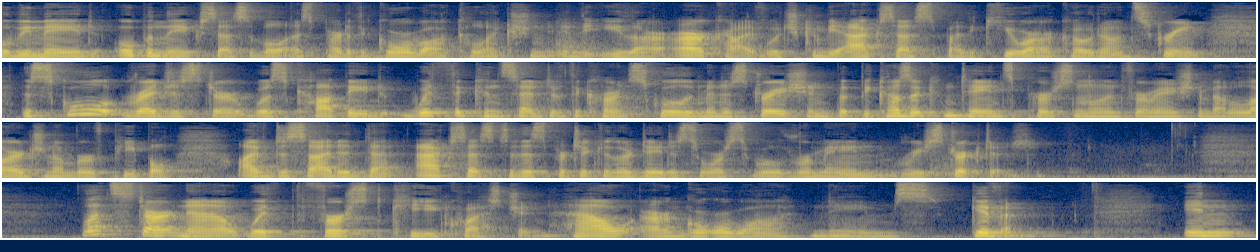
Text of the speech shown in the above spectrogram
will be made openly accessible as part of the Gorwa collection in the ELAR archive, which can be accessed by the QR code on screen. The school register was copied with the consent of the current school administration, but because it contains personal information about a large number of people, I've decided that access to this particular data source will remain restricted. Let's start now with the first key question How are Gorwa names given? In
